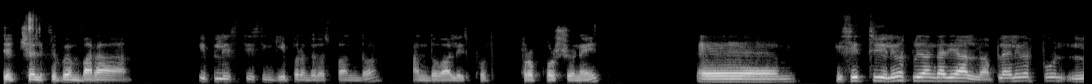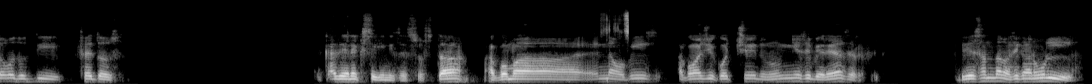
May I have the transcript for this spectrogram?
και Chelsea που είναι πάρα η πλήστη στην Κύπρο τέλος πάντων, αν το βάλεις pro- proportionate. Ε, η City και η Liverpool ήταν κάτι άλλο. Απλά η Liverpool λόγω του ότι φέτος κάτι δεν ξεκίνησε σωστά. Ακόμα, ε, να μου πεις, ακόμα και οι κότσινοι του Νούνιες επηρέασε ρε φίλε. Επειδή σαν τα νοθήκαν όλα.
